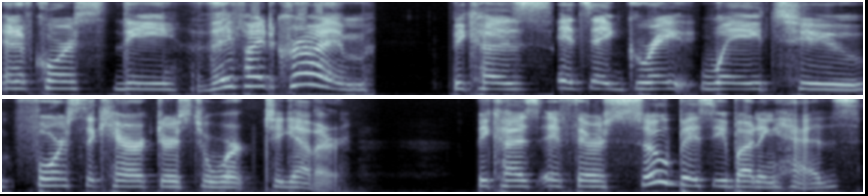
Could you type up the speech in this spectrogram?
And of course, the they fight crime because it's a great way to force the characters to work together. Because if they're so busy butting heads,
